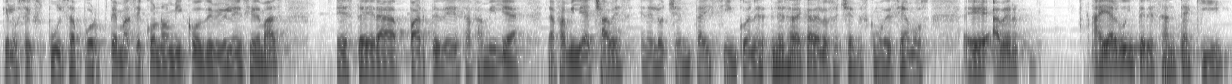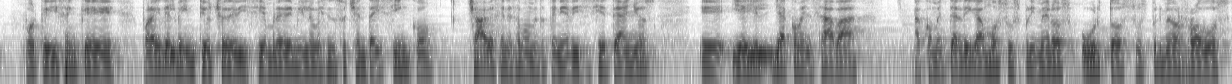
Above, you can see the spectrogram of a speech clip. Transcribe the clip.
que los expulsa por temas económicos, de violencia y demás, esta era parte de esa familia, la familia Chávez, en el 85, en, esa década de los 80, como decíamos. Eh, a ver, hay algo interesante aquí, porque dicen que por ahí del 28 de diciembre de 1985, Chávez en ese momento tenía 17 años eh, y él ya comenzaba a cometer, digamos, sus primeros hurtos, sus primeros robos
